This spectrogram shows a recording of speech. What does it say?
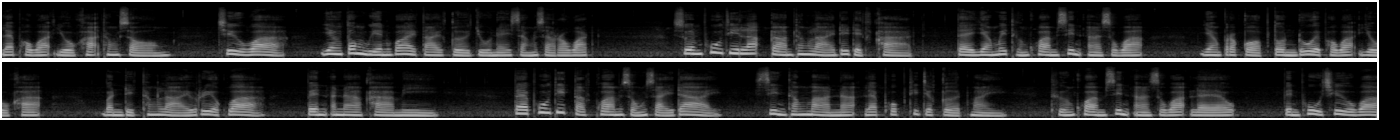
และภวะโยคะทั้งสอง ชื่อว่ายังต้องเวียนว่ายตายเกิดอยู่ในสังสารวัฏ ส่วนผู้ที่ละกามทั้งหลายได้เด็ดขาด แต่ยังไม่ถึงความสิ้นอาสวะ ยังประกอบตนด้วยภวะโยคะ บัณฑิตทั้งหลายเรียกว่า เป็นอนาคามี แต่ผู้ที่ตัดความสงสัยได้ สิ้นทั้งมานะและพบที่จะเกิดใหม่ ถึงความสิ้นอาสวะแล้ว เป็นผู้ชื่อว่า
